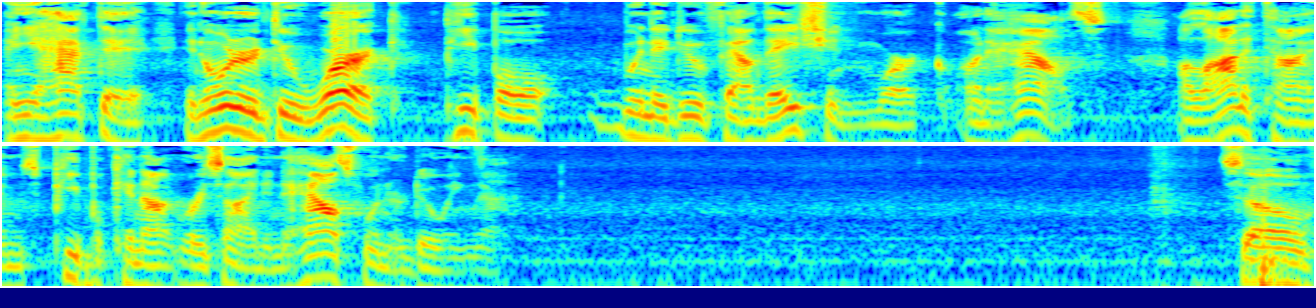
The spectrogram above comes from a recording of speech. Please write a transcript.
And you have to, in order to do work, people, when they do foundation work on a house, a lot of times people cannot reside in a house when they're doing that. So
